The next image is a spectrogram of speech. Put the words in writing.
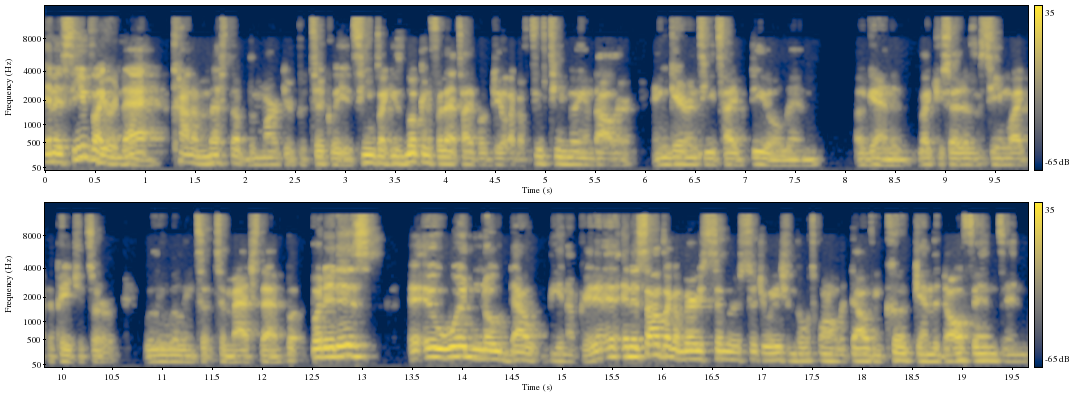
and it seems like that kind of messed up the market particularly. It seems like he's looking for that type of deal, like a $15 million and guarantee type deal. And again, like you said, it doesn't seem like the Patriots are really willing to to match that. But but it is it, would no doubt be an upgrade. And, and, it sounds like a very similar situation to what's going on with Dalvin Cook and the Dolphins. And,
